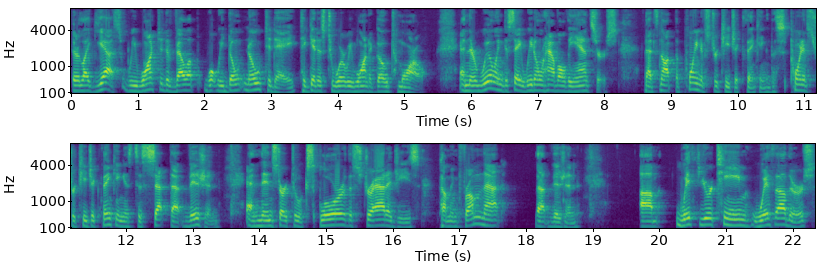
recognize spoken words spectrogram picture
They're like, yes, we want to develop what we don't know today to get us to where we want to go tomorrow. And they're willing to say, we don't have all the answers. That's not the point of strategic thinking. The point of strategic thinking is to set that vision and then start to explore the strategies coming from that that vision um, with your team, with others,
